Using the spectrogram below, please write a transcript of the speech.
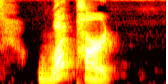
what part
